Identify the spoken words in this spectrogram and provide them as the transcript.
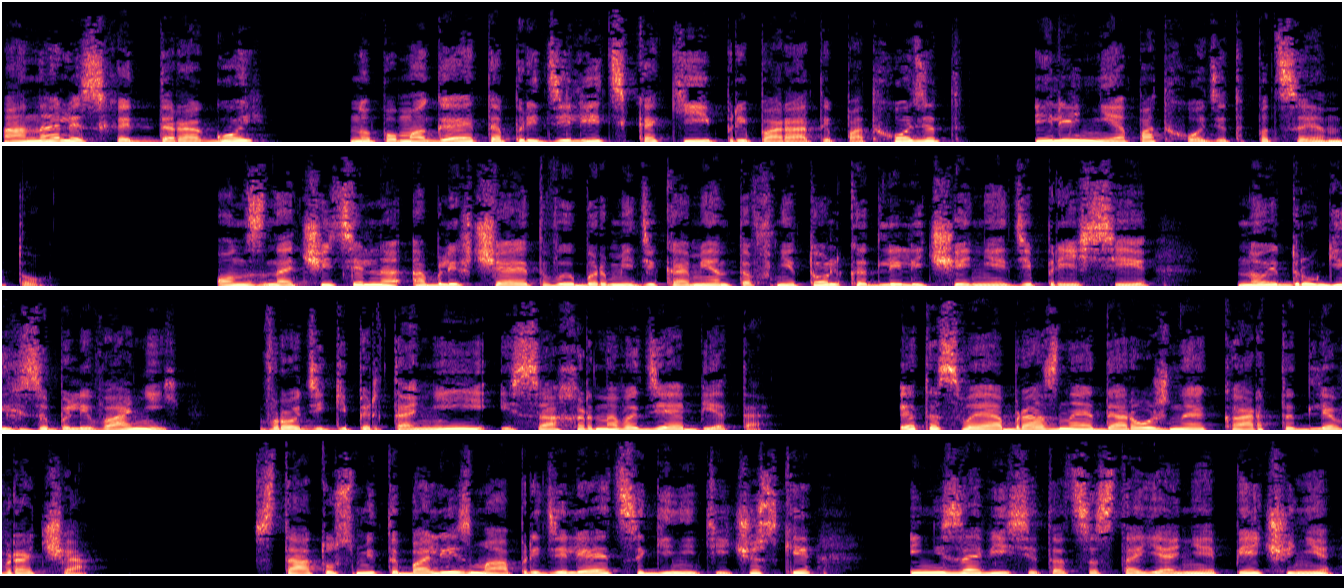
Анализ хоть дорогой, но помогает определить, какие препараты подходят или не подходят пациенту. Он значительно облегчает выбор медикаментов не только для лечения депрессии, но и других заболеваний, вроде гипертонии и сахарного диабета. Это своеобразная дорожная карта для врача. Статус метаболизма определяется генетически и не зависит от состояния печени,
